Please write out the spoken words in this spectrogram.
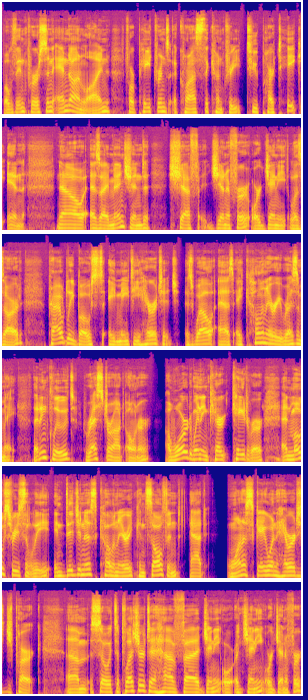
both in person and online, for patrons across the country to partake in. Now, as I mentioned, Chef Jennifer or Jenny Lessard proudly boasts a Metis heritage as well as a culinary resume that includes restaurant owner, award winning caterer, and most recently, Indigenous culinary consultant at Wanuskewin Heritage Park. Um, so it's a pleasure to have uh, Jenny or uh, Jenny or Jennifer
